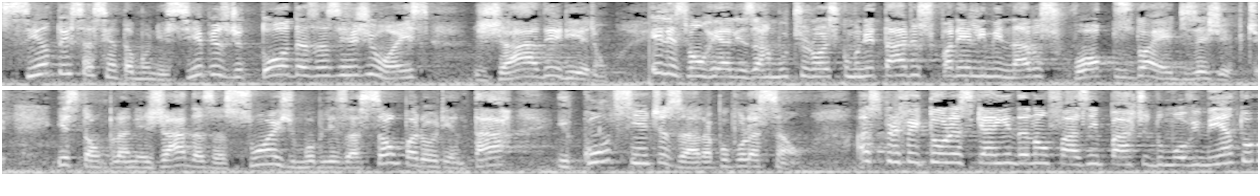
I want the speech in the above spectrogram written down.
160 municípios de todas as regiões já aderiram. Eles vão realizar mutirões comunitários para eliminar os focos do Aedes aegypti. Estão planejadas ações de mobilização para orientar e conscientizar a população. As prefeituras que ainda não fazem parte do movimento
